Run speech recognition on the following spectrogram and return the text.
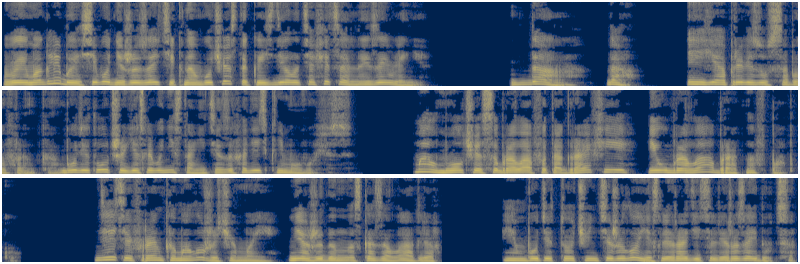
Вы могли бы сегодня же зайти к нам в участок и сделать официальное заявление? Да, да. И я привезу с собой Фрэнка. Будет лучше, если вы не станете заходить к нему в офис. Мэл молча собрала фотографии и убрала обратно в папку. «Дети Фрэнка моложе, чем мои», — неожиданно сказал Адлер. «Им будет очень тяжело, если родители разойдутся.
